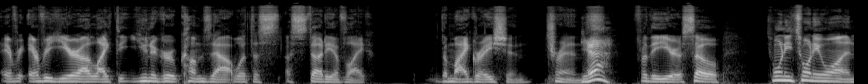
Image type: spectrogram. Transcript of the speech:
every every year. I like the Unigroup comes out with a study of like the migration trends. Yeah. For the year. So 2021,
